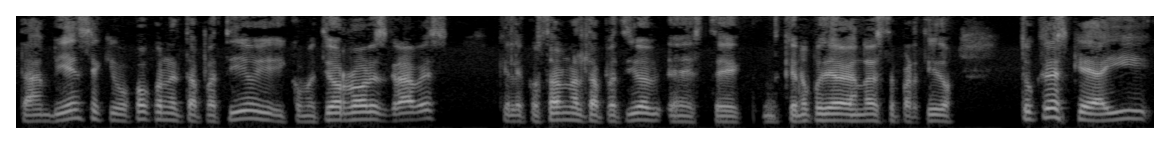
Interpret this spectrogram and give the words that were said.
también se equivocó con el tapatío y, cometió errores graves que le costaron al tapatío este, que no pudiera ganar este partido. ¿Tú crees que ahí,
